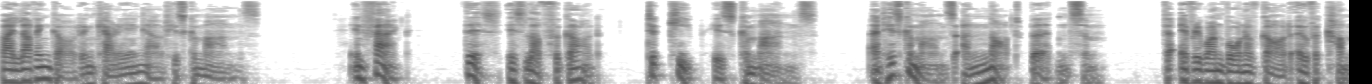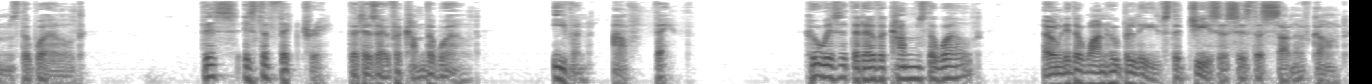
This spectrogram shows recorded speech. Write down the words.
by loving God and carrying out his commands. In fact, this is love for God, to keep his commands. And his commands are not burdensome, for everyone born of God overcomes the world. This is the victory that has overcome the world, even our faith. Who is it that overcomes the world? Only the one who believes that Jesus is the Son of God.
